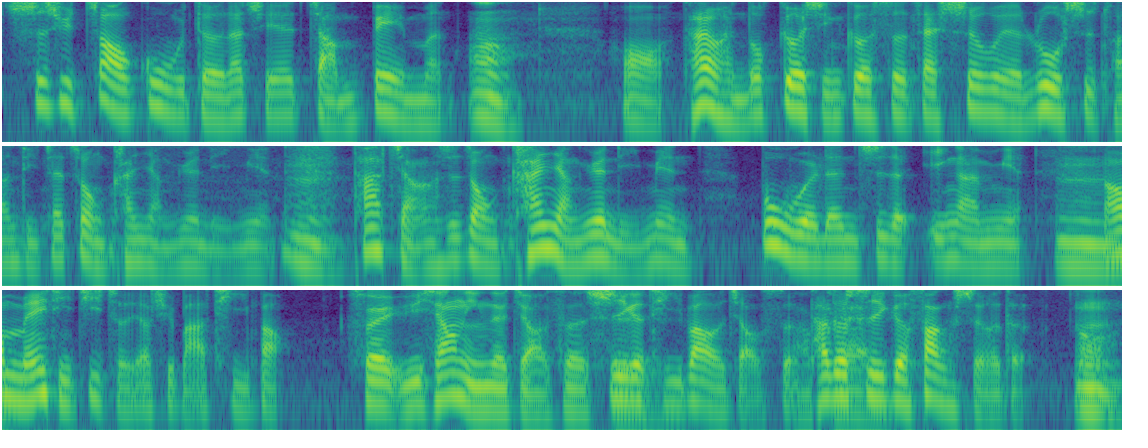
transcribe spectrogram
失去照顾的那些长辈们。嗯，哦，他有很多各形各色在社会的弱势团体，在这种看养院里面，嗯，他讲的是这种看养院里面不为人知的阴暗面。嗯，然后媒体记者要去把它踢爆。所以余香凝的角色是，是一个踢爆的角色，他.就是一个放蛇的，嗯，嗯，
